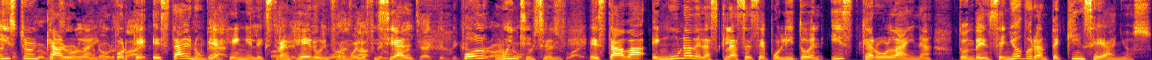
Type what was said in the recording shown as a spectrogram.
Eastern Caroline, porque está en un viaje en el extranjero, informó el oficial. Paul Wintington estaba en una de las clases de Polito en East Carolina, donde enseñó durante 15 años.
